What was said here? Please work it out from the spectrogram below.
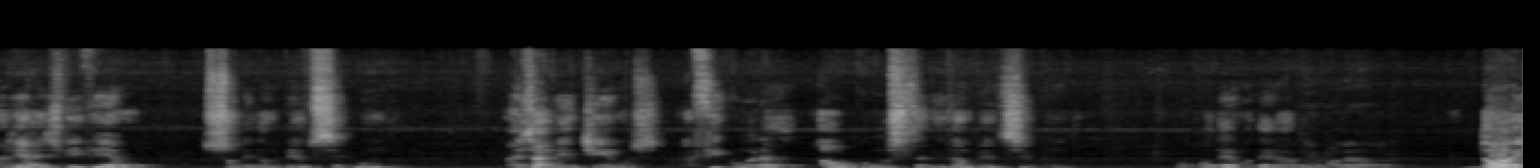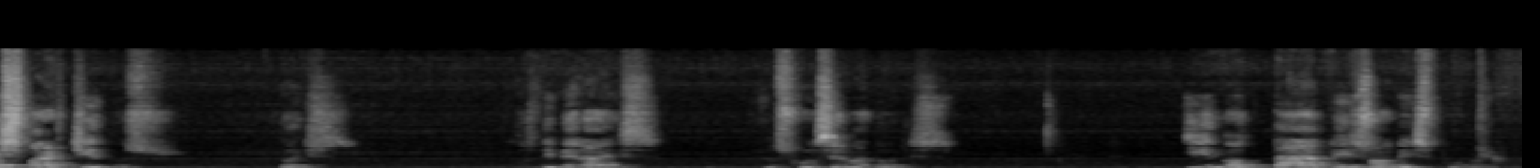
Aliás, viveu sob Dom Pedro II, mas ali tínhamos a figura augusta de Dom Pedro II, o poder moderador. Dois partidos, dois, os liberais e os conservadores. E notáveis homens públicos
